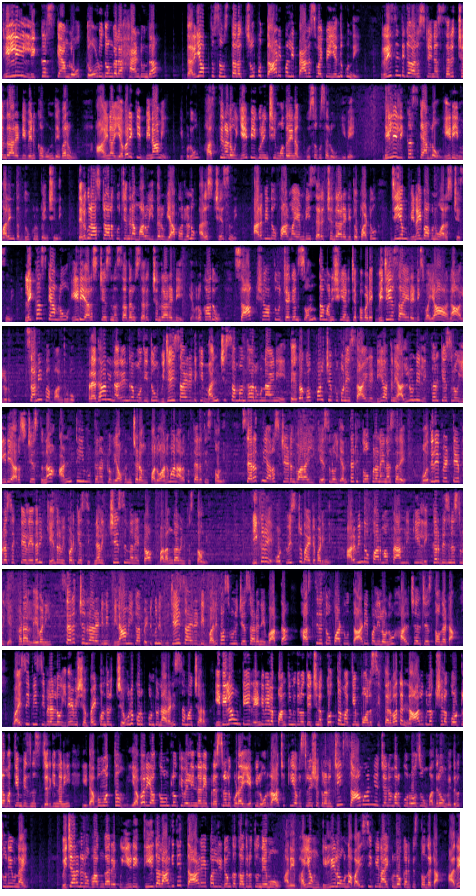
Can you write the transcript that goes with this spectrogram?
Delhi liquor స్కామ్లో తోడు దొంగల హ్యాండ్ ఉందా? దర్యాప్తు సంస్థల చూపు తాడిపల్లి ప్యాలెస్ వైపే ఎందుకుంది? రీసెంట్గా అరెస్ట్ అయిన శరత్ చంద్రారెడ్డి వెనుక ఉందెవరు? ఆయన ఎవరికి బినామీ? ఇప్పుడు హస్తినలో ఏపీ గురించి మొదలైన గుసగుసలు ఇవే. ఢిల్లీ లిక్కర్ స్కామ్లో ఈడీ మరింత దూకుడు పెంచింది. తెలుగు రాష్ట్రాలకు చెందిన మరో ఇద్దరు వ్యాపారులను అరెస్ట్ చేసింది. అరబిందో ఫార్మా ఎండీ శరత్ చంద్రారెడ్డితో పాటు జీఎం వినయ్ బాబును అరెస్ట్ చేసింది. లిక్కర్ స్కామ్లో ఈడీ అరెస్ట్ చేసిన సదరు శరత్ చంద్రారెడ్డి ఎవరో కాదు సాక్షాత్తు జగన్ సొంత మనిషి అని చెప్పబడే విజయసాయిరెడ్డి స్వయాన అల్లుడు సమీప బంధువు. ప్రధాని నరేంద్ర మోదీతో విజయసాయిరెడ్డికి మంచి సంబంధాలు ఉన్నాయని తెగ గొప్పలు చెప్పుకునే సాయిరెడ్డి అతని అల్లుణ్ణి లిక్కర్ కేసులో ఈడీ అరెస్ట్ చేస్తున్నా అంటీ ముట్టనట్లు వ్యవహరించడం పలు అనుమానాలకు తెరతీస్తోంది. శరత్ని అరెస్ట్ చేయడం ద్వారా ఈ కేసులో ఎంతటి తోపులనైనా సరే వదిలిపెట్టే ప్రసక్తే లేదని కేంద్రం ఇప్పటికే సిగ్నల్ ఇచ్చేసిందనే టాక్ బలంగా వినిపిస్తోంది. ఇక్కడే ఓ ట్విస్ట్ బయటపడింది. అరవిందో ఫార్మా ఫ్యామిలీకి లిక్కర్ బిజినెస్లు ఎక్కడా లేవని శరత్ చంద్రారెడ్డిని బినామీగా పెట్టుకుని విజయసాయిరెడ్డి బలిపశువును చేశాడనే వార్త హస్తిలతో పాటు తాడేపల్లిలోనూ హల్చల్ చేస్తోందట. వైసీపీ శిబిరంలో ఇదే విషయంపై కొందరు చెవులు కొరుక్కుంటున్నారని సమాచారం. ఇదిలా ఉంటే రెండు వేల పంతొమ్మిదిలో తెచ్చిన కొత్త మద్యం పాలసీ తర్వాత నాలుగు లక్షల కోట్ల మద్యం బిజినెస్ జరిగిందని ఈ డబ్బు మొత్తం ఎవరి అకౌంట్లోకి వెళ్ళిందనే ప్రశ్నలు కూడా ఏపీలో రాజకీయ విశ్లేషకుల నుంచి సామాన్య జనం వరకు రోజు మదిలో మెదులుతూనే ఉన్నాయి. విచారణలో భాగంగా రేపు ఈడీ తీగలాగితే తాడేపల్లి డొంక కదులుతుందేమో అనే భయం ఢిల్లీలో ఉన్న వైసీపీ నాయకుల్లో కనిపిస్తోందట. అదే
